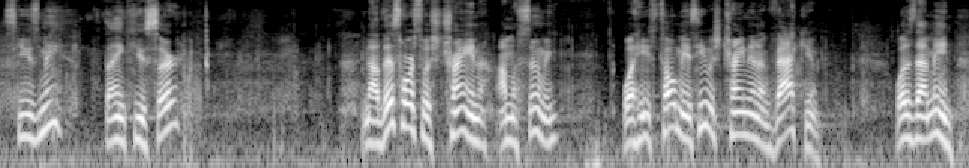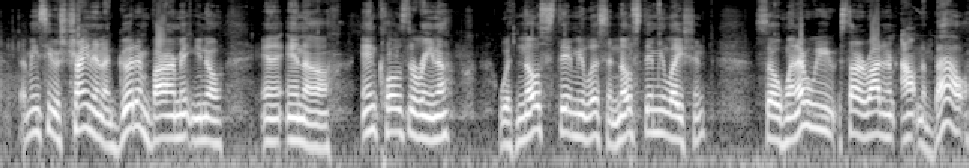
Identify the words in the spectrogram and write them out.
Excuse me. Thank you, sir. Now, this horse was trained, I'm assuming, what he's told me is he was trained in a vacuum. What does that mean? That means he was trained in a good environment, you know, in, in a enclosed arena with no stimulus and no stimulation. So whenever we started riding him out and about,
